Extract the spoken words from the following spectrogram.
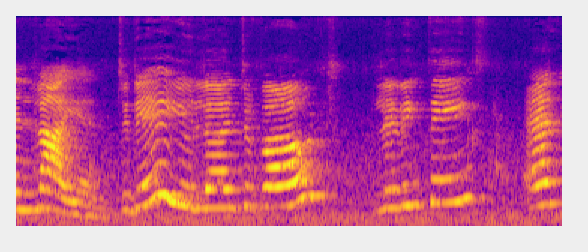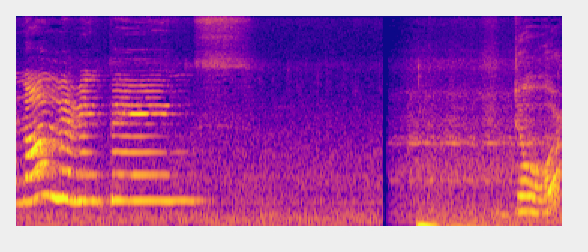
and Lion. Today you learnt about living things and non-living things. Door,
